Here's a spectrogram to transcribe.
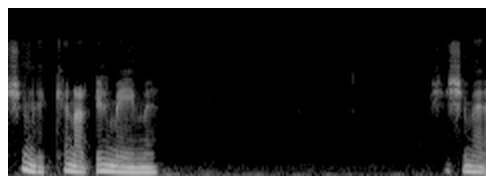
Şimdi kenar ilmeğimi şişime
